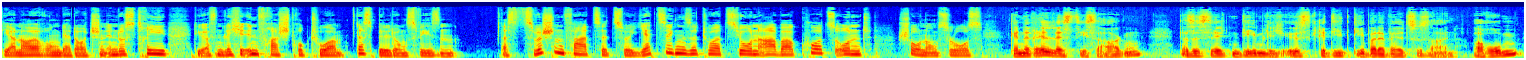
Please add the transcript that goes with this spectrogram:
Die Erneuerung der deutschen Industrie, die öffentliche Infrastruktur, das Bildungswesen. Das Zwischenfazit zur jetzigen Situation aber kurz und schonungslos. Generell lässt sich sagen, dass es selten dämlich ist, Kreditgeber der Welt zu sein. Warum?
